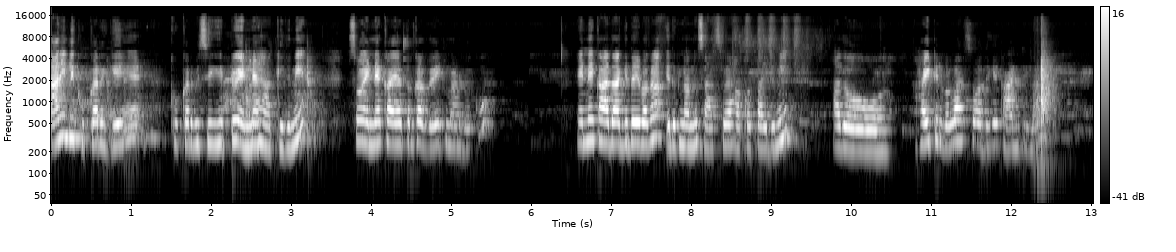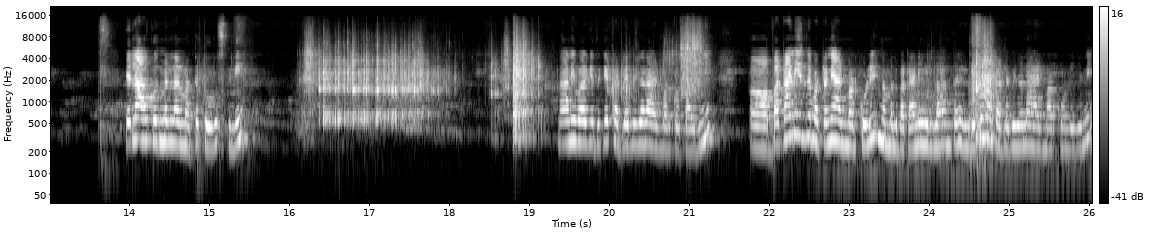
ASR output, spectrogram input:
ನಾನಿಲ್ಲಿ ಕುಕ್ಕರ್ಗೆ ಕುಕ್ಕರ್ ಬಿಸಿಗಿಟ್ಟು ಎಣ್ಣೆ ಹಾಕಿದ್ದೀನಿ ಸೊ ಎಣ್ಣೆ ಕಾಯೋ ತನಕ ವೆಯ್ಟ್ ಮಾಡಬೇಕು. ಎಣ್ಣೆ ಕಾದಾಗಿದೆ ಇವಾಗ, ಇದಕ್ಕೆ ನಾನು ಸಾಸಿವೆ ಹಾಕೋತಾ ಇದ್ದೀನಿ. ಅದು ಹೈಟ್ ಇಲ್ವಲ್ಲ ಸೊ ಅದಕ್ಕೆ ಕಾಣ್ತಿಲ್ಲ. ಎಲ್ಲ ಹಾಕೋದ್ಮೇಲೆ ನಾನು ಮತ್ತೆ ತೋರಿಸ್ತೀನಿ. ನಾನಿವಾಗ ಇದಕ್ಕೆ ಕಡಲೆ ಬೀಜನ ಆ್ಯಡ್ ಮಾಡ್ಕೊತಾ ಇದ್ದೀನಿ. ಬಟಾಣಿ ಇದ್ದರೆ ಬಟಾಣಿ ಆ್ಯಡ್ ಮಾಡ್ಕೊಳ್ಳಿ, ನಮ್ಮಲ್ಲಿ ಬಟಾಣಿ ಇಲ್ಲ ಅಂತ ಹೇಳಿಬಿಟ್ಟು ನಾನು ಕಡಲೆ ಬೀಜನ ಆ್ಯಡ್ ಮಾಡ್ಕೊಂಡಿದ್ದೀನಿ.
